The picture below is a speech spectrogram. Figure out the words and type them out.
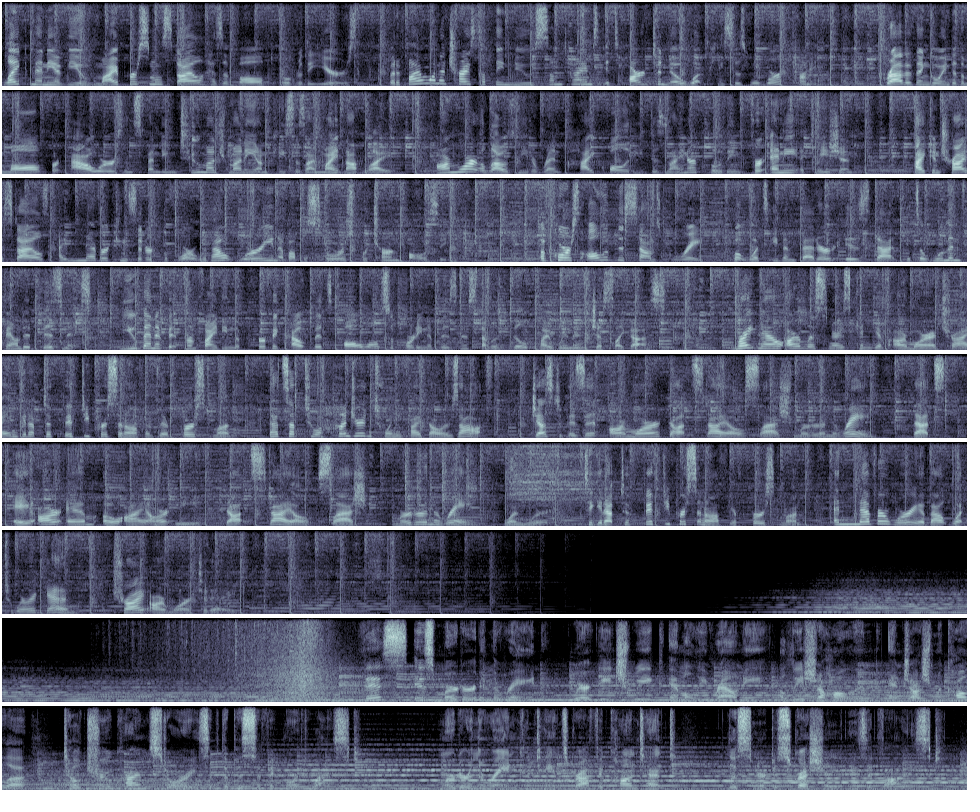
Like many of you, my personal style has evolved over the years. But if I want to try something new, sometimes it's hard to know what pieces will work for me. Rather than going to the mall for hours and spending too much money on pieces I might not like, Armoire allows me to rent high quality designer clothing for any occasion. I can try styles I never considered before without worrying about the store's return policy. Of course, all of this sounds great, but what's even better is that it's a woman founded business. You benefit from finding the perfect outfits, all while supporting a business that was built by women just like us. Right now, our listeners can give Armoire a try and get up to 50% off of their first month. That's up to $125 off. Just visit armoire.style slash murder in the rain. That's A-R-M-O-I-R-E dot style slash murder in the rain, one word, to get up to 50% off your first month and never worry about what to wear again. Try Armoire today. This is Murder in the Rain, where each week Emily Rowney, Alicia Holland, and Josh McCullough tell true crime stories of the Pacific Northwest. Murder in the Rain contains graphic content. Listener discretion is advised.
